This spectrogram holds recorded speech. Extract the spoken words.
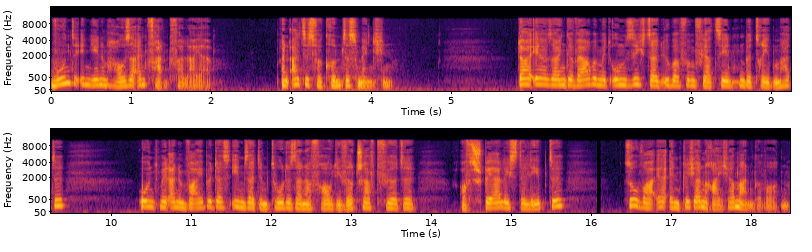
wohnte in jenem Hause ein Pfandverleiher, ein altes verkrümmtes Männchen. Da er sein Gewerbe mit Umsicht seit über fünf Jahrzehnten betrieben hatte und mit einem Weibe, das ihm seit dem Tode seiner Frau die Wirtschaft führte, aufs spärlichste lebte, so war er endlich ein reicher Mann geworden.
